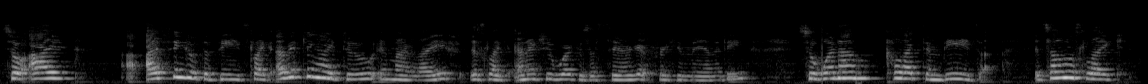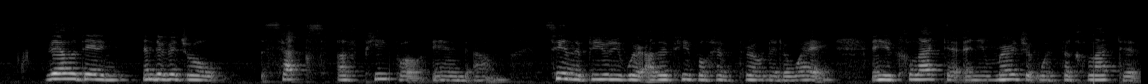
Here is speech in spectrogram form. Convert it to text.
So I, I think of the beads like everything I do in my life is like energy work is a surrogate for humanity. So when I'm collecting beads, it's almost like validating individual sects of people and um, seeing the beauty where other people have thrown it away. And you collect it and you merge it with the collective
